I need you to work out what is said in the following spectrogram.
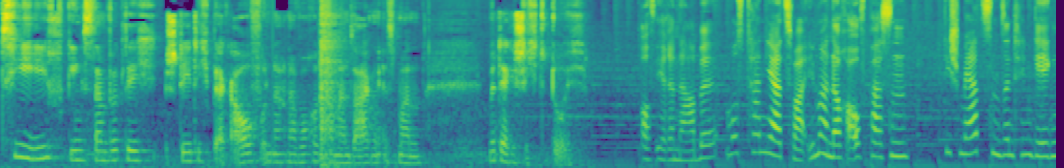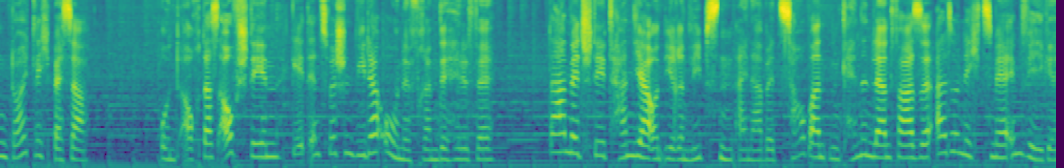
Tief ging es dann wirklich stetig bergauf und nach einer Woche kann man sagen, ist man mit der Geschichte durch. Auf ihre Narbe muss Tanja zwar immer noch aufpassen, die Schmerzen sind hingegen deutlich besser und auch das Aufstehen geht inzwischen wieder ohne fremde Hilfe. Damit steht Tanja und ihren Liebsten einer bezaubernden Kennenlernphase also nichts mehr im Wege.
